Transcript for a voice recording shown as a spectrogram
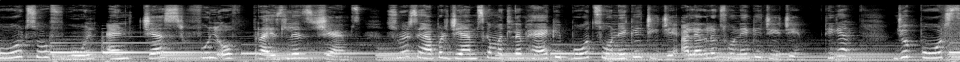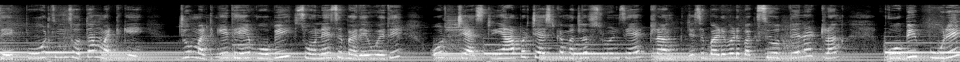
Pots of gold and chest full of priceless gems students यहाँ पर जेम्स का मतलब है कि बहुत सोने की चीज़ें अलग अलग सोने की चीज़ें, ठीक है? जो पोर्ट्स थे पोर्ट्स मीन्स होता है मटके। जो मटके थे, वो भी सोने से भरे हुए थे। और चेस्ट यहाँ पर चेस्ट का मतलब स्टूडेंट्स है ट्रंक जैसे बड़े बड़े बक्से होते हैं ना ट्रंक वो भी पूरे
